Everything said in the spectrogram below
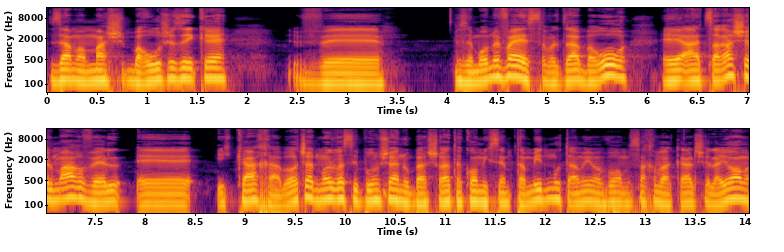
זה היה ממש ברור שזה יקרה, וזה מאוד מבאס, אבל זה היה ברור. Uh, ההצהרה של מארוול uh, היא ככה, בעוד שהדמות והסיפורים שלנו בהשראת הקומיקס הם תמיד מותאמים עבור המסך והקהל של היום, uh,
